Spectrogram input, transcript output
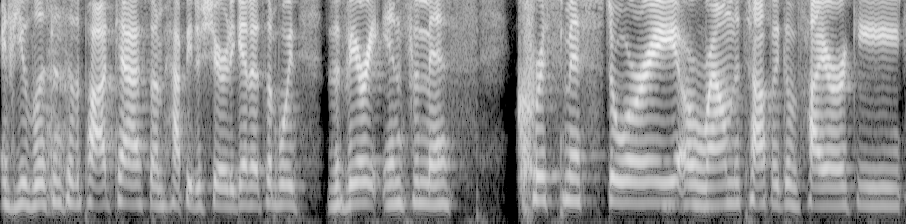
If you've listened to the podcast, I'm happy to share it again at some point. It's a very infamous Christmas story around the topic of hierarchy.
